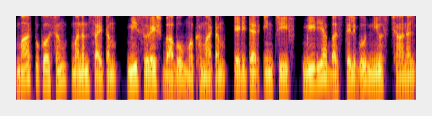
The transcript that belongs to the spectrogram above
మార్పు కోసం మనం సైతం మీ సురేష్ బాబు ముఖమాటం editor in chief media bus Telugu news channel.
